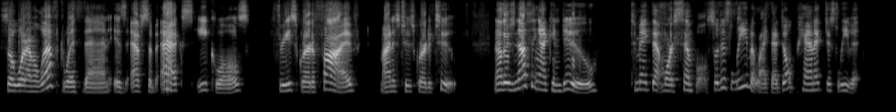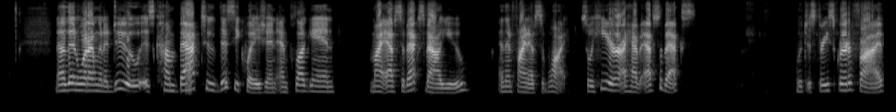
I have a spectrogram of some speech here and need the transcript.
So what I'm left with then is f sub x equals 3 square root of 5 minus 2 square root of 2. Now there's nothing I can do to make that more simple. So just leave it like that. Don't panic, just leave it. Now then what I'm going to do is come back to this equation and plug in my f sub x value and then find f sub y. So here I have f sub x, which is 3 square root of 5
